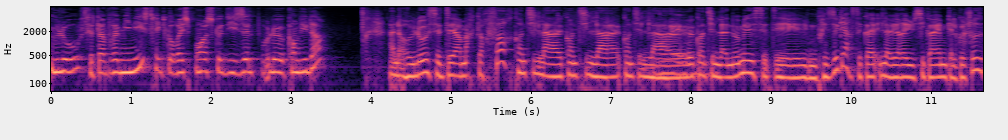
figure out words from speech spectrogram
Hulot, c'est un vrai ministre Il correspond à ce que disait le, candidat? Alors Hulot, c'était un marqueur fort quand il l'a quand il l'a quand il l'a euh, quand il l'a nommé. C'était une prise de guerre. C'est il avait réussi quand même quelque chose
